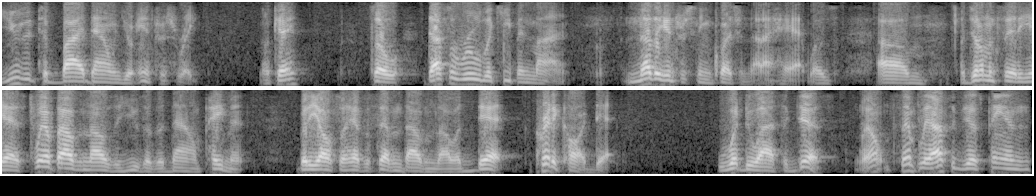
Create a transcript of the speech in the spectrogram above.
use it to buy down your interest rate. Okay? So that's a rule to keep in mind. Another interesting question that I had was um, a gentleman said he has twelve thousand dollars to use as a down payment, but he also has a seven thousand dollar debt, credit card debt. What do I suggest? Well, simply I suggest paying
